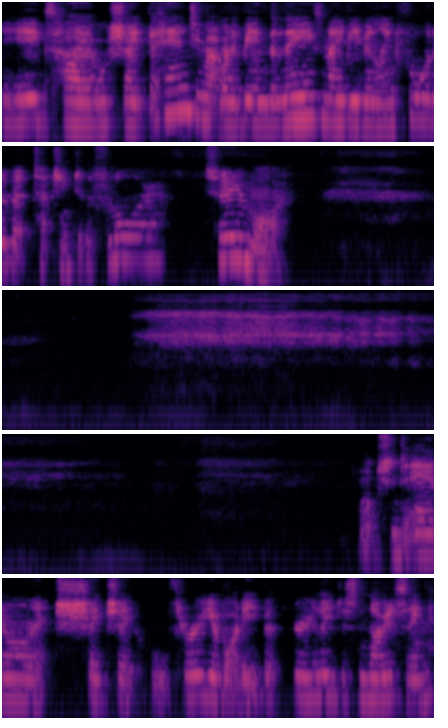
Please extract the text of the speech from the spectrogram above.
Exhale, shake the hands. You might want to bend the knees, maybe even lean forward a bit, touching to the floor. Two more. Option to add on that shake shake all through your body but really just noticing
